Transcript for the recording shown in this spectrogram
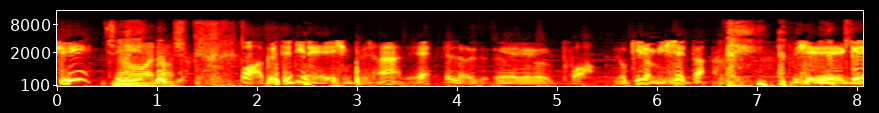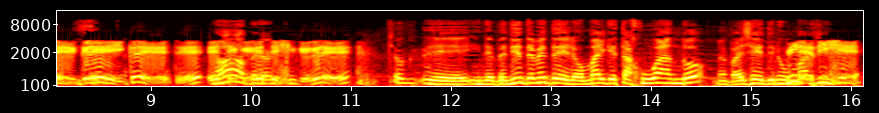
¿Sí? Sí. No, no, yo creo. Oh, pero usted tiene, es impresionante, ¿eh? Lo, eh, oh, lo quiero en mi Z. Dice, cree, cree y cree este, ¿eh? Este, No, que- pero- este sí que cree, ¿eh? Yo, eh, independientemente de lo mal que está jugando, me parece que tiene un Mire, margen. dice,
